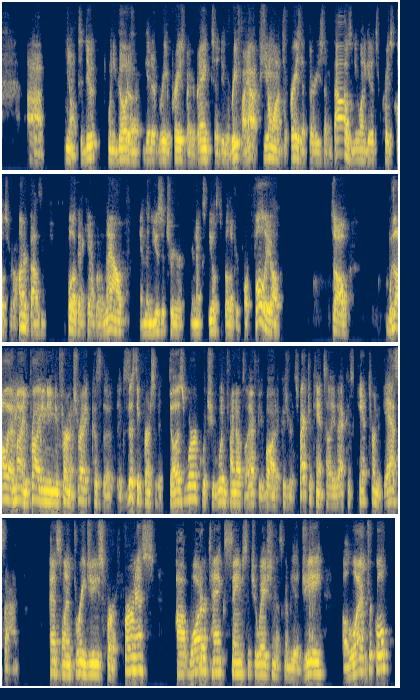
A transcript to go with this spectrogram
Uh, you know, to do when you go to get it reappraised by your bank to do the refi out, because you don't want it to appraise at thirty-seven thousand. You want to get it to appraise closer to a hundred thousand pull out that capital now and then use it to your, your next deals to build up your portfolio. So with all that in mind, you're probably gonna need a new furnace, right? Because the existing furnace, if it does work, which you wouldn't find out till after you bought it, because your inspector can't tell you that because you can't turn the gas on. Pencil in three G's for a furnace. Hot water tank, same situation. That's gonna be a G. Electrical,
